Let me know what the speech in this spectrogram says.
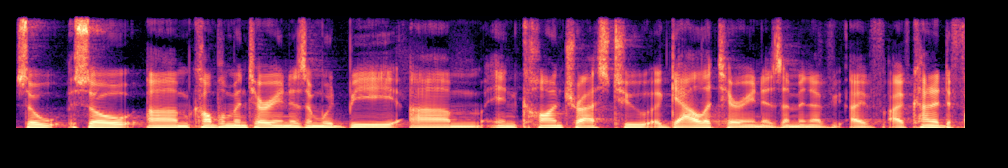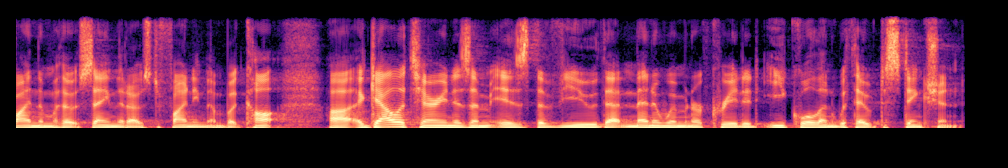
So so um, complementarianism would be um, in contrast to egalitarianism, and I've I've I've kind of defined them without saying that I was defining them. But uh, egalitarianism is the view that men and women are created equal and without distinction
